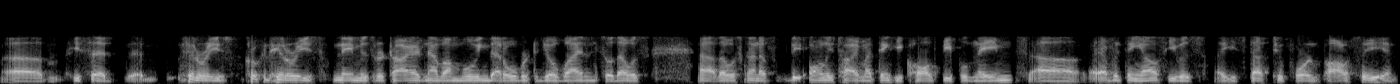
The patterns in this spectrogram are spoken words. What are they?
um, he said uh, Hillary's crooked Hillary's name is retired now I'm moving that over to Joe Biden so that was uh, that was kind of the only time I think he called people names uh, everything else he was he stuck to foreign policy and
